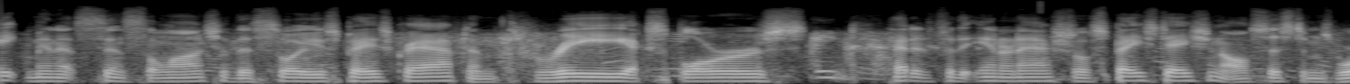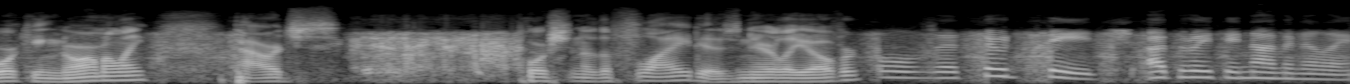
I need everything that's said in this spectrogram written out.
Eight minutes since the launch of the Soyuz spacecraft, and three explorers headed for the International Space Station. All systems working normally. Powered portion of the flight is nearly over. Of the third stage operating nominally.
